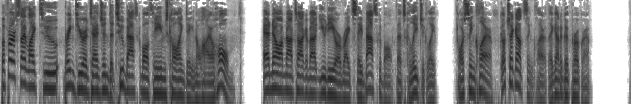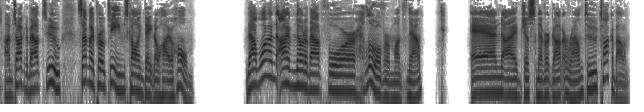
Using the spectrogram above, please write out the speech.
But first, I'd like to bring to your attention the two basketball teams calling Dayton, Ohio home. And no, I'm not talking about UD or Wright State basketball. That's collegiately. Or Sinclair. Go check out Sinclair. They got a good program. I'm talking about two semi-pro teams calling Dayton, Ohio home. Now, one I've known about for a little over a month now, and I've just never got around to talk about them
